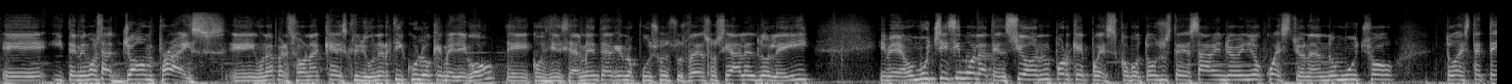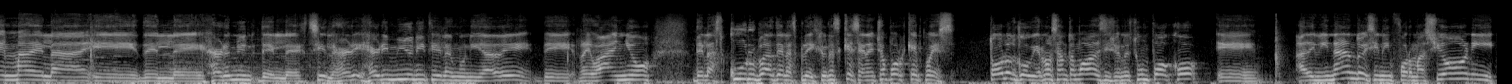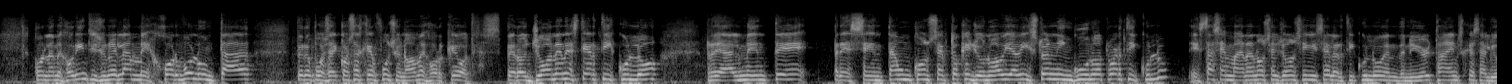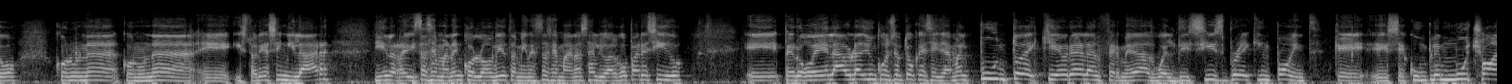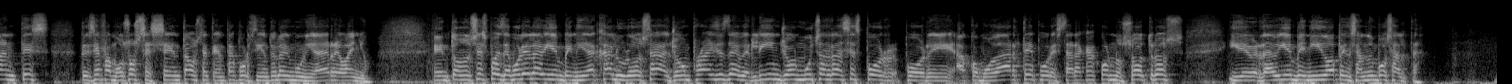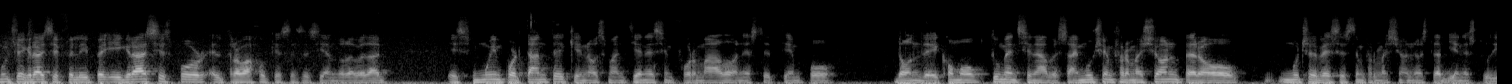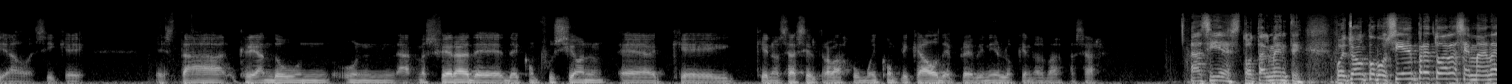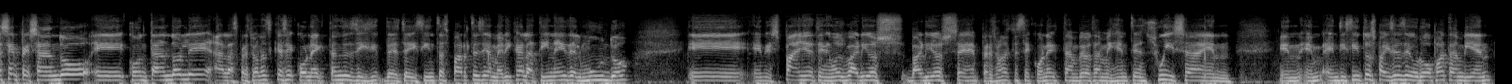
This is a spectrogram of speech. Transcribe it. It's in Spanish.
Eh, y tenemos a John Price, eh, una persona que escribió un artículo que me llegó, coincidencialmente alguien lo puso en sus redes sociales, lo leí y me llamó muchísimo la atención porque pues como todos ustedes saben yo he venido cuestionando mucho todo este tema de la, del, herd, immunity, la inmunidad de, de, rebaño, de las curvas, de las predicciones que se han hecho, porque pues todos los gobiernos han tomado decisiones un poco eh, adivinando y sin información y con la mejor intuición y la mejor voluntad, pero pues hay cosas que han funcionado mejor que otras. Pero John en este artículo realmente presenta un concepto que yo no había visto en ningún otro artículo. Esta semana, no sé, John, si dice el artículo en The New York Times que salió con una, con una eh, historia similar y en la revista Semana en Colombia también esta semana salió algo parecido. Eh, pero él habla de un concepto que se llama el punto de quiebre de la enfermedad o el disease breaking point, que eh, se cumple mucho antes de ese famoso 60 o 70% de la inmunidad de rebaño. Entonces, pues démosle la bienvenida calurosa a John Price desde Berlín. John, muchas gracias por, por eh, acomodarte, por estar acá con nosotros y de verdad bienvenido a Pensando en Voz Alta. Muchas gracias, Felipe, y gracias por el trabajo que estás haciendo. La verdad, es muy importante que nos mantienes informado en este tiempo donde, como tú mencionabas, hay mucha información, pero muchas veces esta información no está bien estudiada. Así que está creando una atmósfera de, confusión eh, que nos hace el trabajo muy complicado de prevenir lo que nos va a pasar. Así es, totalmente. Pues John, como siempre, todas las semanas empezando eh, contándole a las personas que se conectan desde, distintas partes de América Latina y del mundo. Eh, en España tenemos varios, varios eh, personas que se conectan, veo también gente en Suiza, en, en distintos países de Europa también.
